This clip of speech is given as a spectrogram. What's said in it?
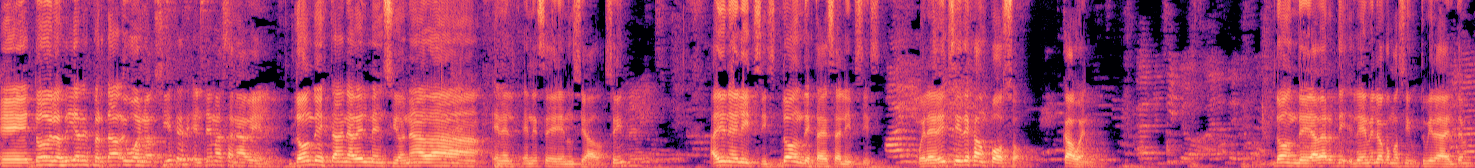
Eh, todos los días despertaba. Y bueno, si este es el tema es Anabel, ¿dónde está Anabel mencionada en, el, en ese enunciado? ¿Sí? Hay una elipsis. ¿Dónde está esa elipsis? Pues la elipsis deja un pozo. Cawen. ¿Dónde? A ver, léemelo como si tuviera el tema.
